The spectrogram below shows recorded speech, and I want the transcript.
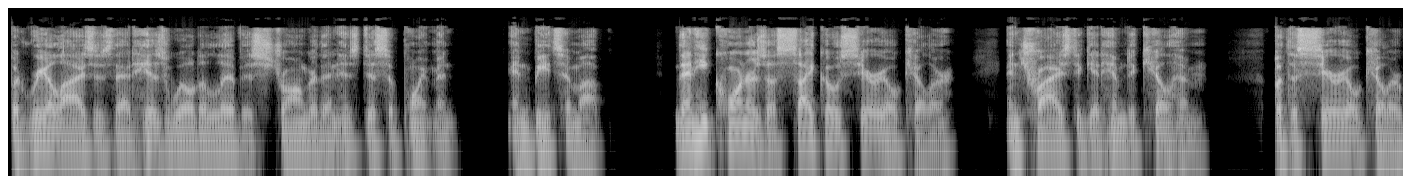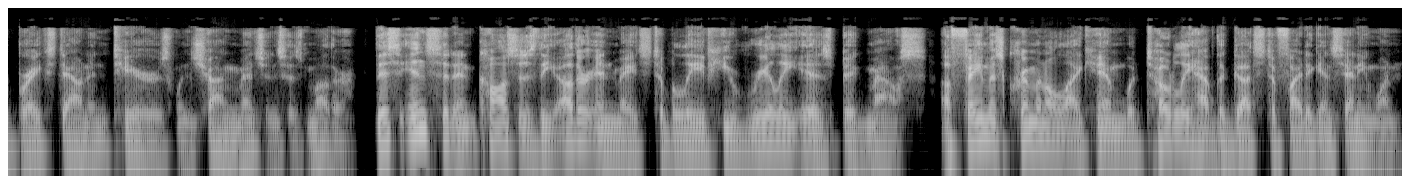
but realizes that his will to live is stronger than his disappointment and beats him up. Then he corners a psycho serial killer and tries to get him to kill him, but the serial killer breaks down in tears when Chang mentions his mother. This incident causes the other inmates to believe he really is Big Mouse. A famous criminal like him would totally have the guts to fight against anyone.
